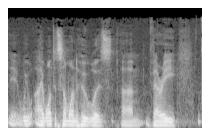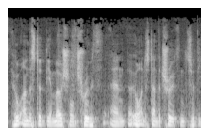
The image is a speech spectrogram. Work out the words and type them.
it, we, I wanted someone who was um, very who understood the emotional truth and uh, who understand the truth and so the,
